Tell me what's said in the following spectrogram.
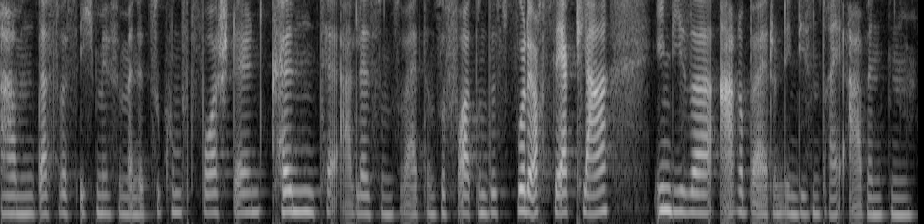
ähm, das, was ich mir für meine Zukunft vorstellen könnte, alles und so weiter und so fort. Und das wurde auch sehr klar in dieser Arbeit und in diesen drei Abenden,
